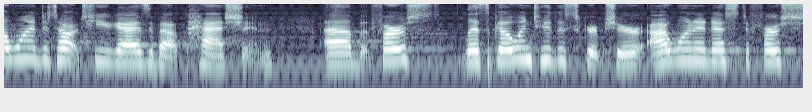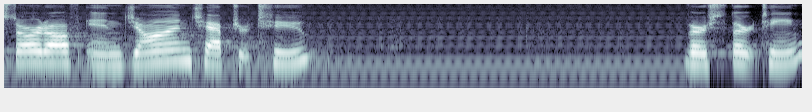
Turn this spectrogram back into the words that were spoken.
I wanted to talk to you guys about passion. Uh, but first, let's go into the scripture. I wanted us to first start off in John chapter 2, verse 13.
